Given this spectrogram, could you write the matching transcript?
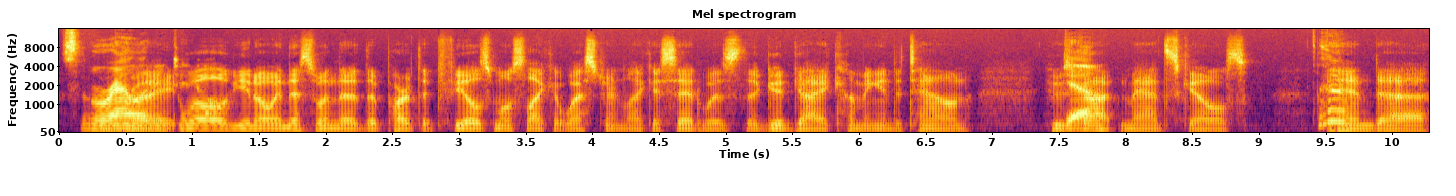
It's the morality Right. tale. Well, you know, in this one, the the part that feels most like a western, like I said, was the good guy coming into town, who's Yeah. got mad skills, and uh,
